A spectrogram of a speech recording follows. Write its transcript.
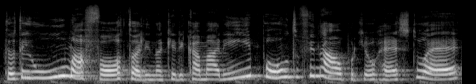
Então eu tenho uma foto ali naquele camarim e ponto final, porque o resto é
